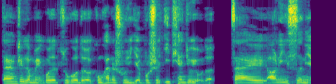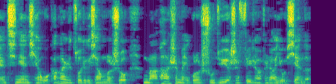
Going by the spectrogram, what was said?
当然，这个美国的足够的公开的数据也不是一天就有的。在二零一四年七年前，我刚开始做这个项目的时候，哪怕是美国的数据也是非常非常有限的。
